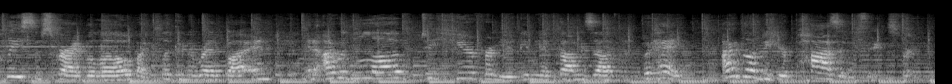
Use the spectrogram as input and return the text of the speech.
Please subscribe below by clicking the red button and I would love to hear from you. Give me a thumbs up. But hey, I'd love to hear positive things from you.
